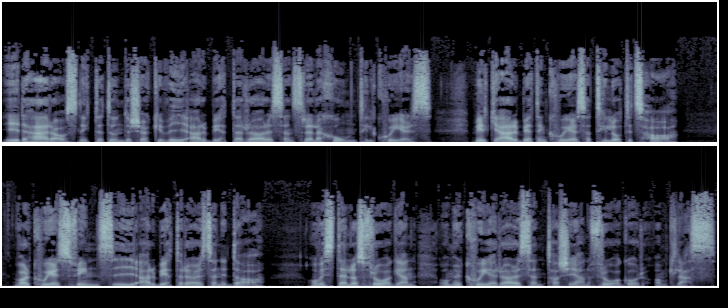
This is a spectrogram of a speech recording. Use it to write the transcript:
I det här avsnittet undersöker vi arbetarrörelsens relation till queers, vilka arbeten queers har tillåtits ha, var queers finns i arbetarrörelsen idag och vi ställer oss frågan om hur queerrörelsen tar sig an frågor om klass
